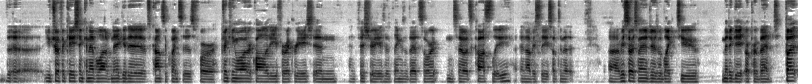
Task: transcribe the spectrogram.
the eutrophication can have a lot of negative consequences for drinking water quality, for recreation, and fisheries and things of that sort. And so it's costly and obviously something that uh, resource managers would like to mitigate or prevent. But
